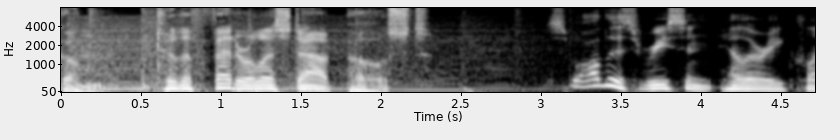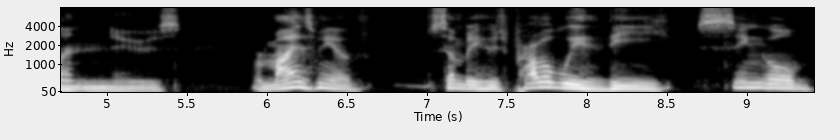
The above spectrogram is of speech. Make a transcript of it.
Welcome to the Federalist Outpost. So, all this recent Hillary Clinton news reminds me of somebody who's probably the single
